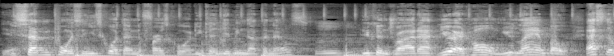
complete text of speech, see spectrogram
Yeah. Seven points and you scored that in the first quarter. You couldn't give me nothing else. You can dry down. You're at home. You Lambeau. That's the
